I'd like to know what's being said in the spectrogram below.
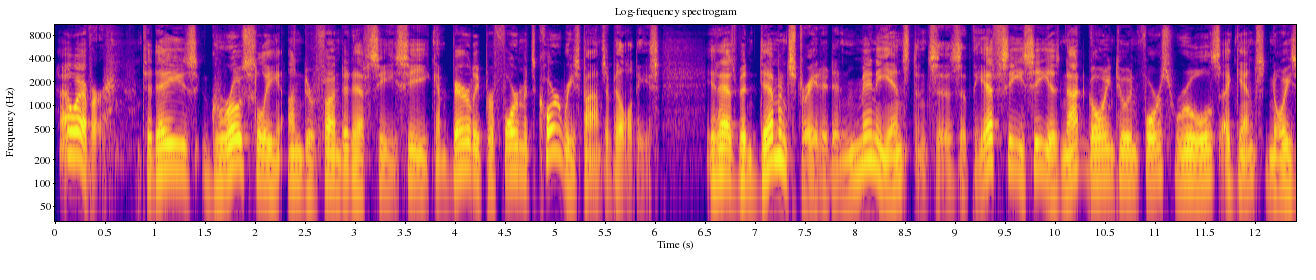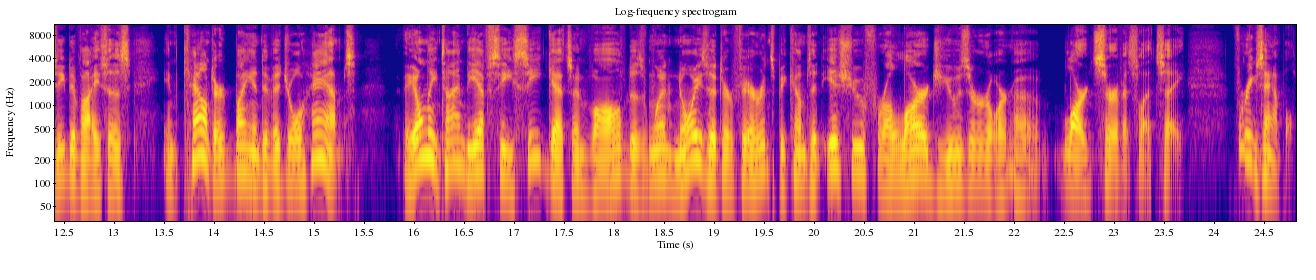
However, today's grossly underfunded FCC can barely perform its core responsibilities. It has been demonstrated in many instances that the FCC is not going to enforce rules against noisy devices encountered by individual hams. The only time the FCC gets involved is when noise interference becomes an issue for a large user or a large service, let's say. For example,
